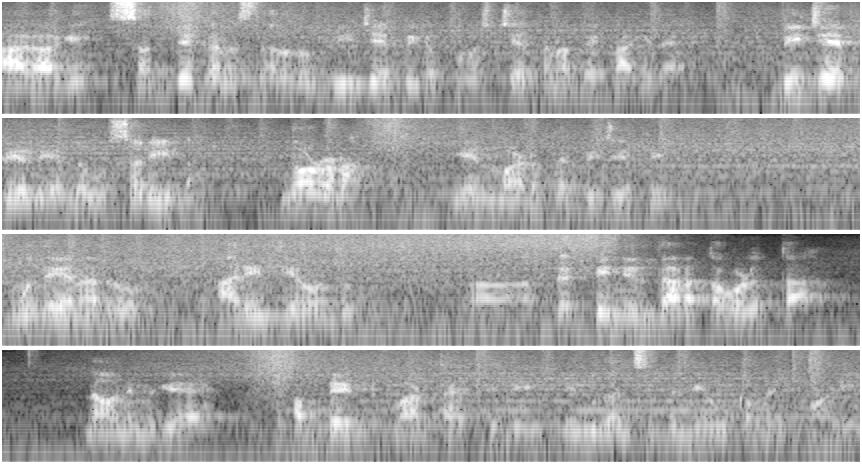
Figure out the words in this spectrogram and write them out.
ಹಾಗಾಗಿ ಸದ್ಯಕ್ಕೆ ಅನ್ನಿಸ್ತಾ ಇರೋದು ಬಿ ಜೆ ಪಿಗೆ ಪುನಶ್ಚೇತನ ಬೇಕಾಗಿದೆ. ಬಿ ಜೆ ಪಿಯಲ್ಲಿ ಎಲ್ಲವೂ ಸರಿ ಇಲ್ಲ. ನೋಡೋಣ, ಏನು ಮಾಡುತ್ತೆ ಬಿ ಜೆ ಪಿ ಮುಂದೆ ಏನಾದರೂ ಆ ರೀತಿಯ ಒಂದು ಗಟ್ಟಿ ನಿರ್ಧಾರ ತಗೊಳ್ಳುತ್ತಾ? ನಾವು ನಿಮಗೆ ಅಪ್ಡೇಟ್ ಮಾಡ್ತಾ ಇರ್ತೀವಿ. ನಿಮಗನ್ಸಿದ್ದು ನೀವು ಕಮೆಂಟ್ ಮಾಡಿ.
